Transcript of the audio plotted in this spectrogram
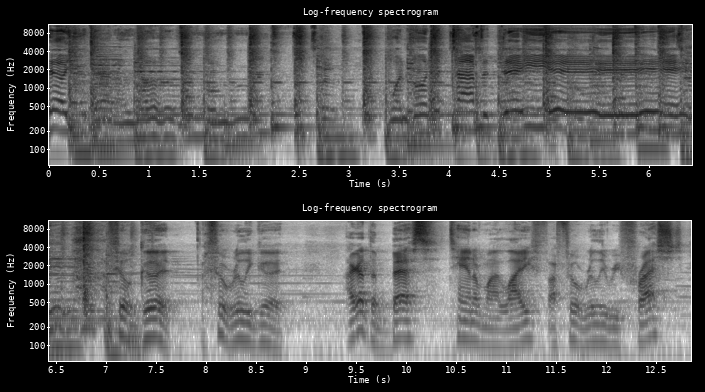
tell you that I love you 100 times a day. I feel good. I feel really good. I got the best tan of my life. I feel really refreshed.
